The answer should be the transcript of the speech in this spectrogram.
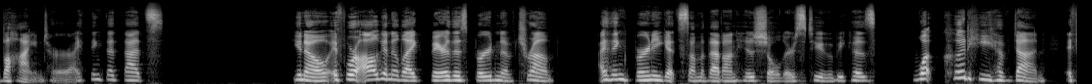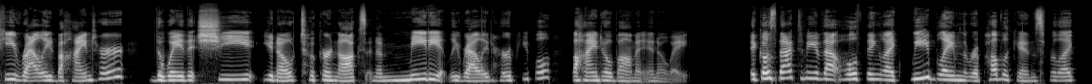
behind her. I think that that's, you know, if we're all going to like bear this burden of Trump, I think Bernie gets some of that on his shoulders too, because what could he have done if he rallied behind her the way that she, you know, took her knocks and immediately rallied her people behind Obama in 08? It goes back to me of that whole thing like we blame the Republicans for like,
